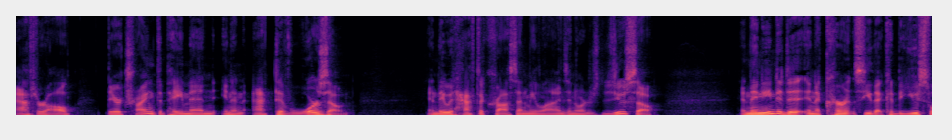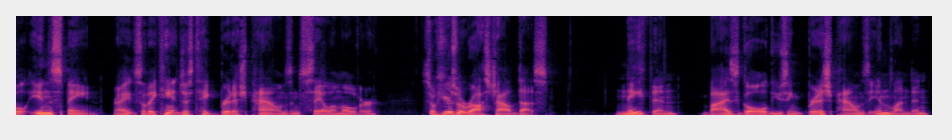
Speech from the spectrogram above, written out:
After all, they were trying to pay men in an active war zone, and they would have to cross enemy lines in order to do so. And they needed it in a currency that could be useful in Spain, right? So they can't just take British pounds and sail them over. So here's what Rothschild does Nathan buys gold using British pounds in London,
